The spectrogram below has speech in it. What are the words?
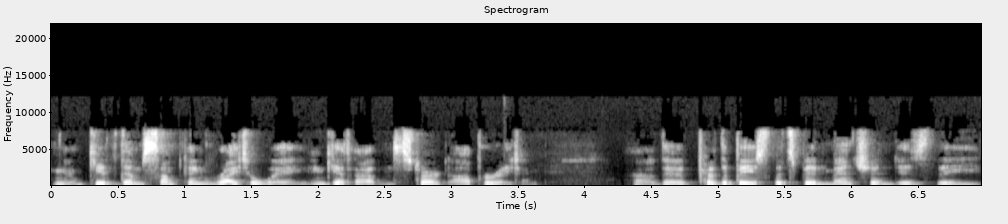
you know give them something right away and get out and start operating. Uh, the the base that's been mentioned is the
